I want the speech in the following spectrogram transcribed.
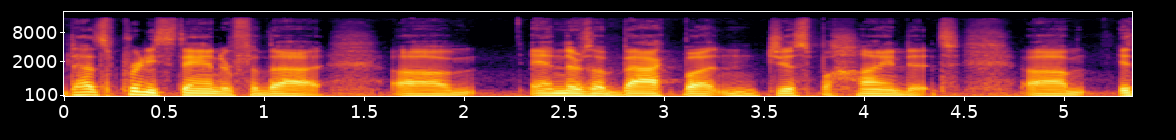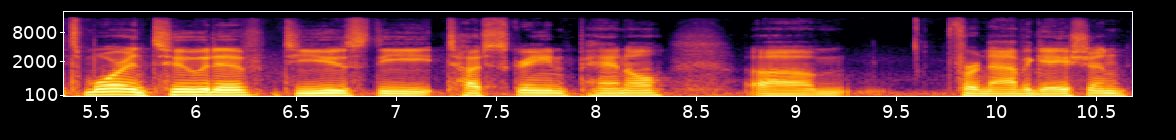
that's pretty standard for that. Um, and there's a back button just behind it. Um, it's more intuitive to use the touchscreen panel um, for navigation.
